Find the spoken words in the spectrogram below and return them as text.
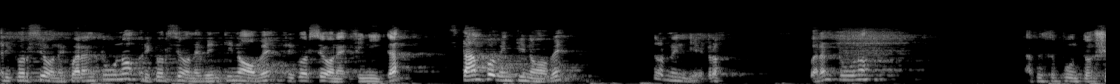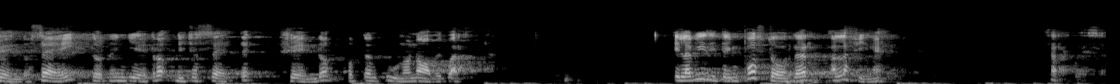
ricorsione 41, ricorsione 29, ricorsione finita, stampo 29, torno indietro, 41, a questo punto scendo 6, torno indietro, 17, scendo, 81, 9, 40. E la visita in post order alla fine sarà questa.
